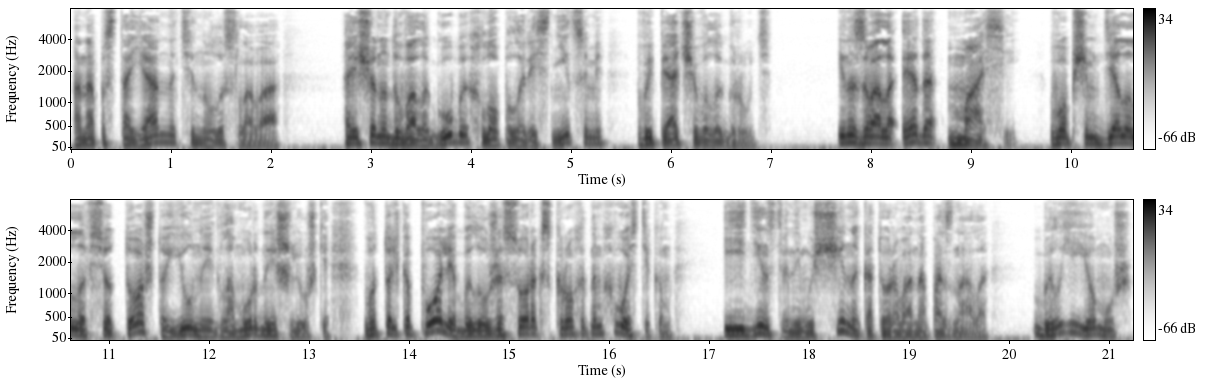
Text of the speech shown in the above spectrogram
Она постоянно тянула слова, а еще надувала губы, хлопала ресницами, выпячивала грудь. И называла Эда Масей. В общем, делала все то, что юные гламурные шлюшки. Вот только Поле было уже сорок с крохотным хвостиком, и единственный мужчина, которого она познала, был ее муж.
